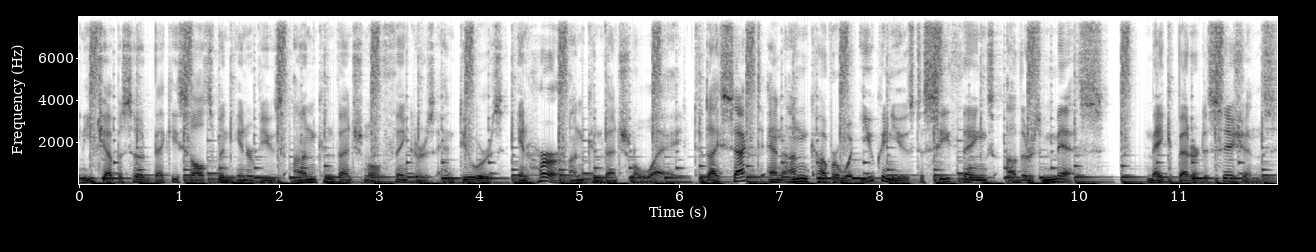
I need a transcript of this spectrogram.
In each episode, Becky Saltzman interviews unconventional thinkers and doers in her unconventional way to dissect and uncover what you can use to see things others miss, make better decisions,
